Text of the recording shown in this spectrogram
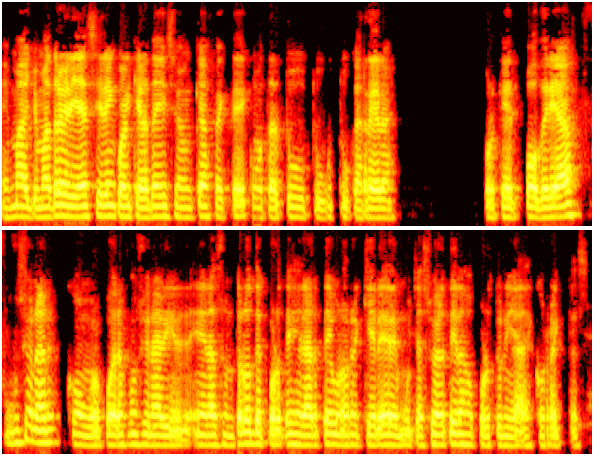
Es más, yo me atrevería a decir en cualquier decisión que afecte como tal tu, tu, tu carrera. Porque podría funcionar como podría funcionar. En, el asunto de los deportes y el arte uno requiere de mucha suerte y las oportunidades correctas.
